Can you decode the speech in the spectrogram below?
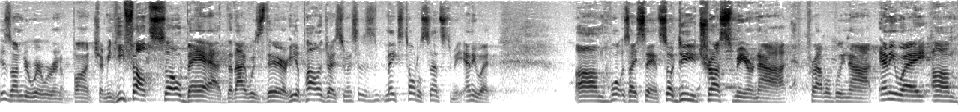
his underwear were in a bunch. I mean, he felt so bad that I was there. He apologized to me. He says, It makes total sense to me. Anyway, um, what was I saying? So, do you trust me or not? Probably not. Anyway, um,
